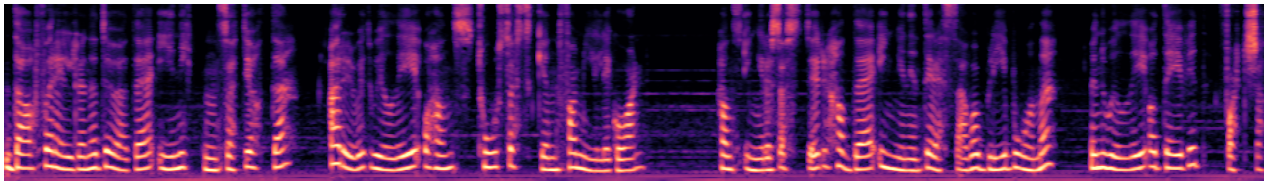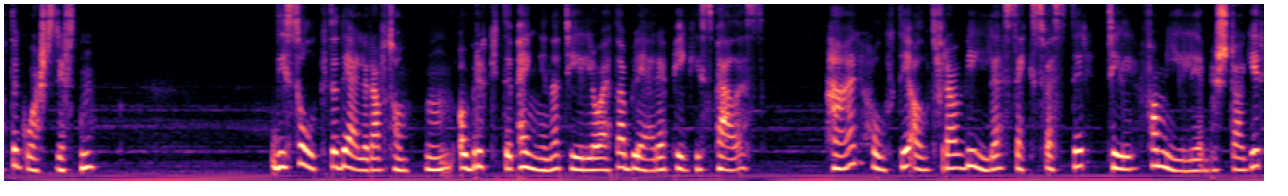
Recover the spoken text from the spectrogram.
Da foreldrene døde i 1978, arvet Willy og hans to søsken familiegården. Hans yngre søster hadde ingen interesse av å bli boende, men Willy og David fortsatte gårdsdriften. De solgte deler av tomten og brukte pengene til å etablere Piggy's Palace. Her holdt de alt fra ville sexfester til familiebursdager.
